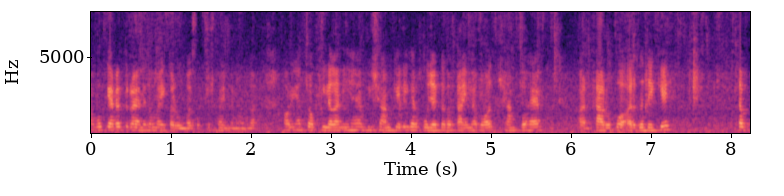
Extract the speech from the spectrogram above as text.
अब वो कह रहे तो रहने तो मैं ही करूँगा, सब कुछ मैं बनाऊँगा। और यहाँ चौकी लगानी है। अभी शाम के लिए घर पूजा का तो टाइम है बहुत। शाम को है, और तारों को अर्घ दे के तब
